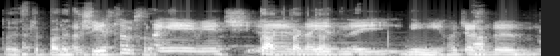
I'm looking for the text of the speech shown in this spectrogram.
To jest te parę Znaczy dziesiąt jestem w stanie je mieć Tak, e, tak, na tak. jednej linii, chociażby no,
